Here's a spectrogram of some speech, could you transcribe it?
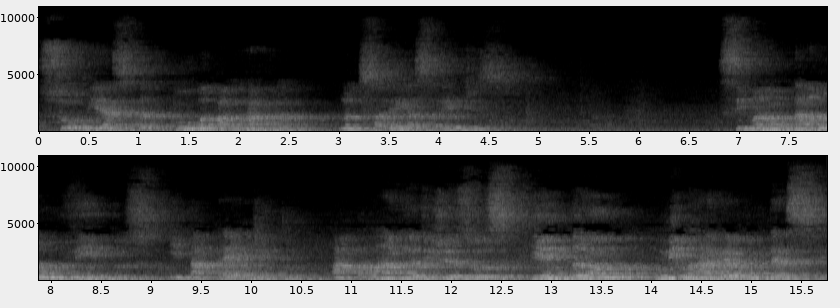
sob esta tua palavra lançarei as redes. Simão dá ouvidos e dá crédito à palavra de Jesus, e então o milagre acontece.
